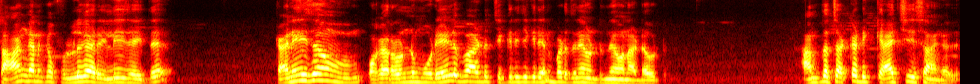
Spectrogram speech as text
సాంగ్ కనుక ఫుల్గా రిలీజ్ అయితే కనీసం ఒక రెండు మూడేళ్ళ పాటు చికిరి చికిరి వినపడుతూనే ఉంటుందేమో నా డౌట్. అంత చక్కటి క్యాచీ సాంగ్ అది.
